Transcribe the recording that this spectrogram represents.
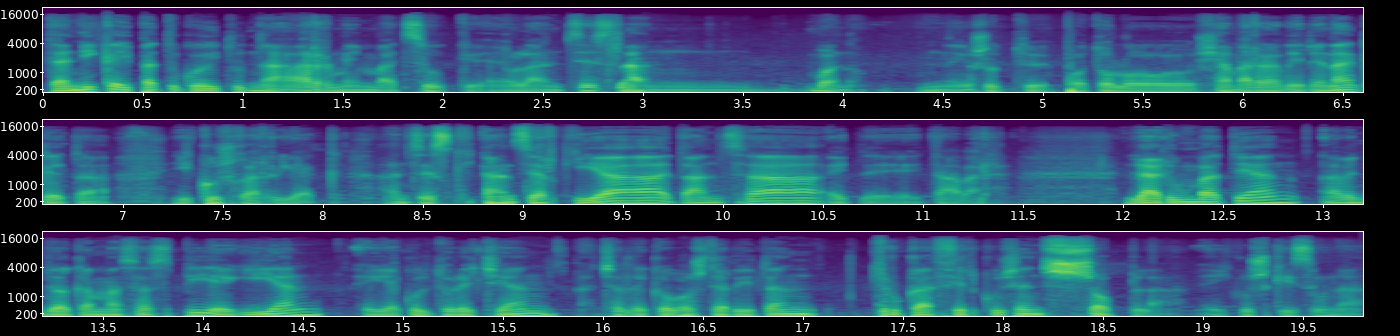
eta nik aipatuko ditut nabarmen batzuk, eh, hola, antzeslan, bueno, uste dut potolo xamarrak direnak eta ikusgarriak. Antzezki, antzerkia eta antza eta, eta bar. Larun batean, abenduak amazazpi, egian, egia kulturetxean, atxaldeko bosterdietan, truka zirkusen sopla ikuskizuna.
